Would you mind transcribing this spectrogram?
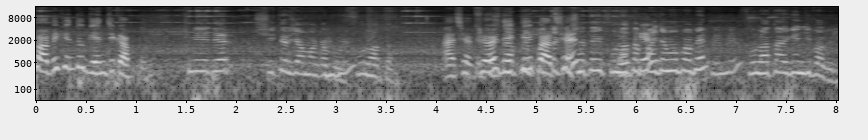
সবই কিন্তু গেঞ্জি কাপড়। মেয়েদের শীতের জামা কাপড় ফুল হাতা। আচ্ছা ভিউয়ার দেখতেই পাচ্ছেন। সাথেই ফুল হাতা পায়জামা পাবেন ফুল হাতা গেঞ্জি পাবেন।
